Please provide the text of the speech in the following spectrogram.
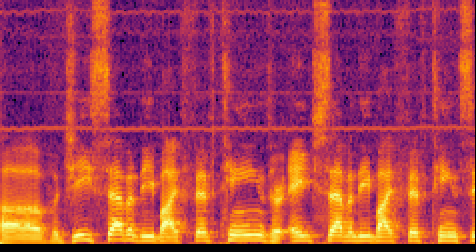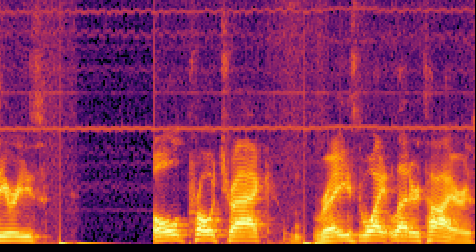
of G70 by 15s or H70 by 15 series old Pro Trac raised white letter tires,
